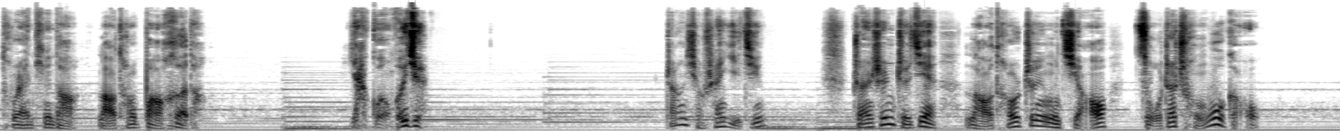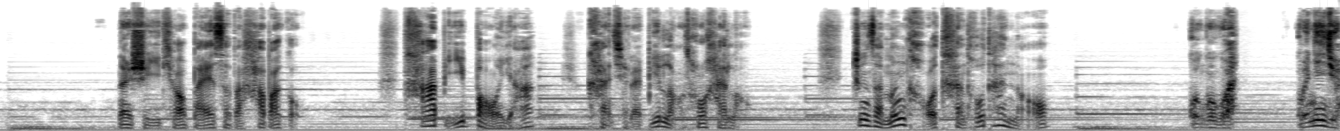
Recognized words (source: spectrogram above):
突然听到老头暴喝道：“呀，滚回去！”张小山一惊，转身只见老头正用脚阻着宠物狗。那是一条白色的哈巴狗，它比龅牙，看起来比老头还老。正在门口探头探脑，滚滚滚，滚进去！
